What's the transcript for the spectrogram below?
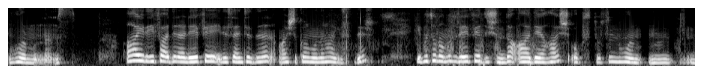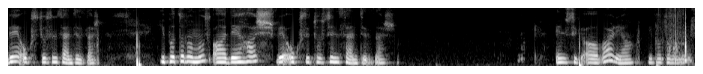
Hormonlarımız. A ile ifade edilen RF ile sentezlenen açlık hormonları hangisidir? Hipotalamus RF dışında ADH, oksitosin ve oksitosin sentezler. ADH ve oksitosin sentezler. En üstteki A var ya hipotalamus.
